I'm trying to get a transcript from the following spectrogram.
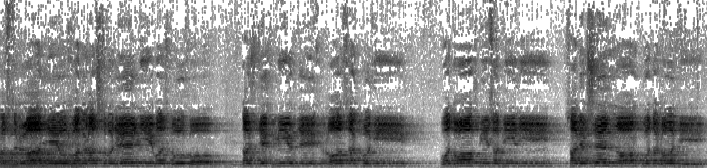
Пространнее в благорастворении воздухов, дождях мирных, росах благих, плодов изобилий, совершенном плодородии,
